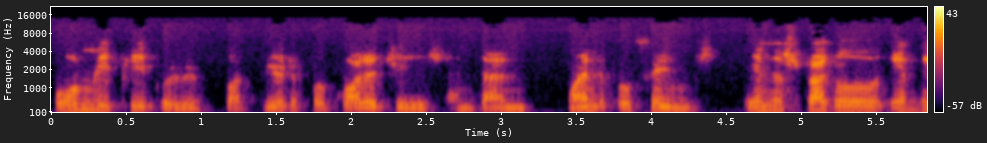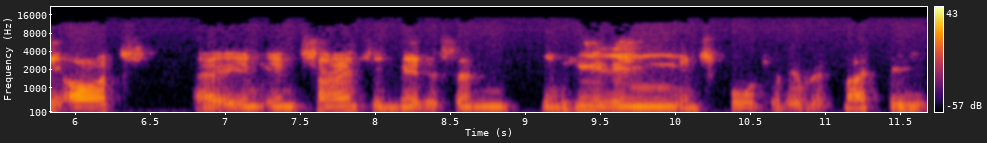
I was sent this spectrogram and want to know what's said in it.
ordinary people who've got beautiful qualities and done wonderful things in the struggle, in the arts, uh, in, in science, in medicine, in healing, in sports, whatever it might be.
